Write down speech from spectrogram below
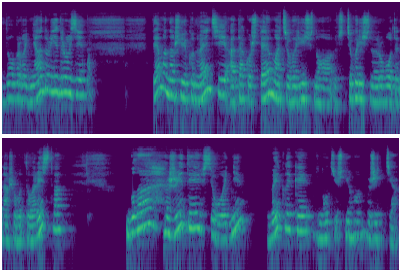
Доброго дня, дорогі друзі! Тема нашої конвенції, а також тема цьогорічного, цьогорічної роботи нашого товариства була жити сьогодні виклики внутрішнього життя.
